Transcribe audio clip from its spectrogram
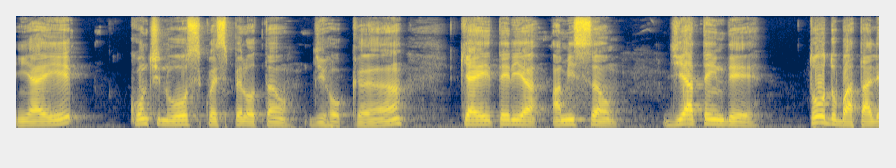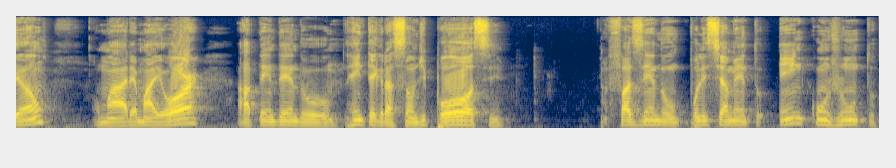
E aí continuou-se com esse pelotão de Rocan, que aí teria a missão de atender todo o batalhão, uma área maior, atendendo reintegração de posse, fazendo um policiamento em conjunto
